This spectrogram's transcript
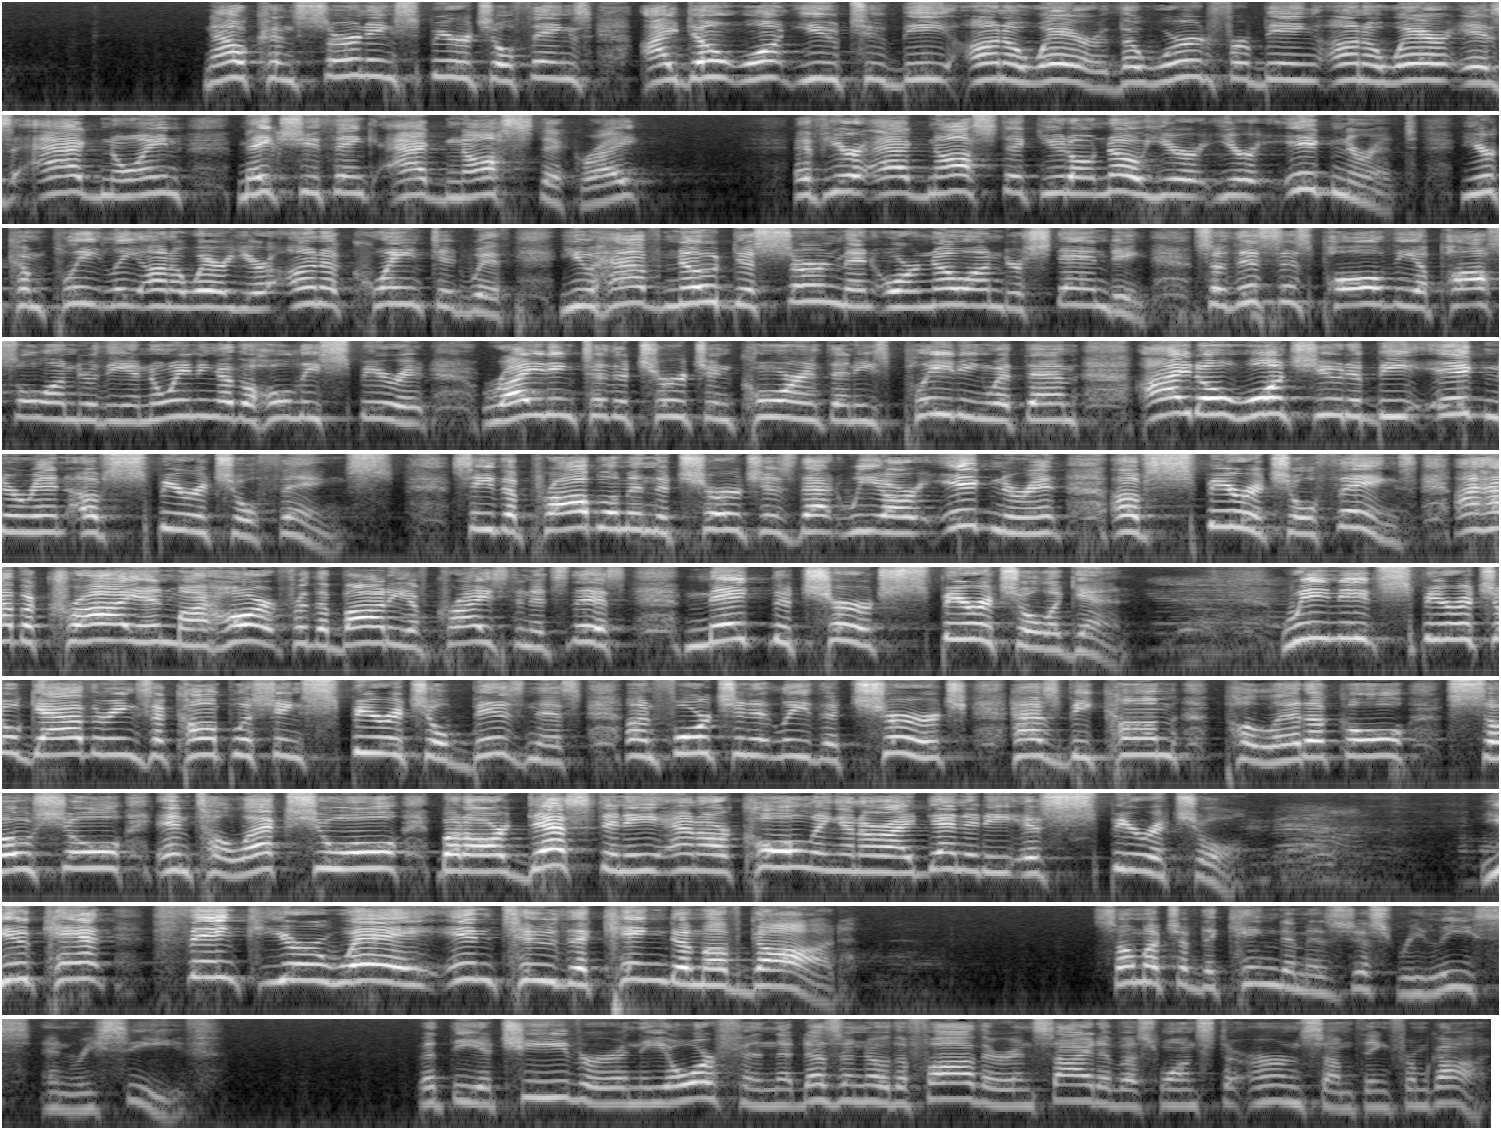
Now, concerning spiritual things, I don't want you to be unaware. The word for being unaware is agnoin, makes you think agnostic, right? If you're agnostic, you don't know. You're, you're ignorant. You're completely unaware. You're unacquainted with. You have no discernment or no understanding. So, this is Paul the Apostle under the anointing of the Holy Spirit writing to the church in Corinth, and he's pleading with them I don't want you to be ignorant of spiritual things. See, the problem in the church is that we are ignorant of spiritual things. I have a cry in my heart for the body of Christ, and it's this make the church spiritual again. We need spiritual gatherings accomplishing spiritual business. Unfortunately, the church has become political, social, intellectual, but our destiny and our calling and our identity is spiritual. You can't think your way into the kingdom of God. So much of the kingdom is just release and receive. But the achiever and the orphan that doesn't know the Father inside of us wants to earn something from God.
